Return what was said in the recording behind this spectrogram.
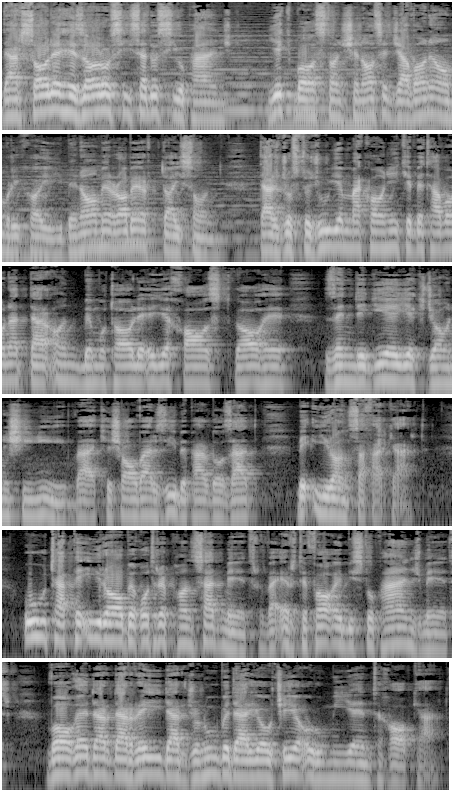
در سال 1335 یک باستانشناس جوان آمریکایی به نام رابرت دایسون در جستجوی مکانی که بتواند در آن به مطالعه خواستگاه زندگی یک جانشینی و کشاورزی بپردازد به ایران سفر کرد. او تپه ای را به قطر 500 متر و ارتفاع 25 متر واقع در درهای در جنوب دریاچه ارومیه انتخاب کرد.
